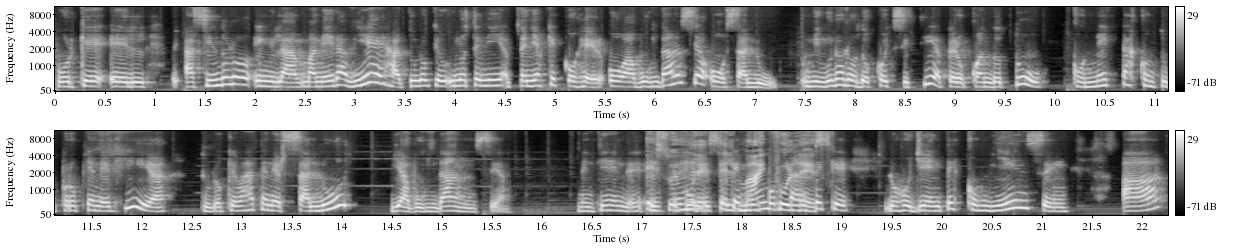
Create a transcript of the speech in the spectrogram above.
porque el, haciéndolo en la manera vieja, tú lo que uno tenía, tenías que escoger o abundancia o salud. Ninguno de los dos coexistía, pero cuando tú conectas con tu propia energía, tú lo que vas a tener salud y abundancia. ¿Me entiendes? Eso es, por eso el, que es mindfulness. que los oyentes comiencen a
